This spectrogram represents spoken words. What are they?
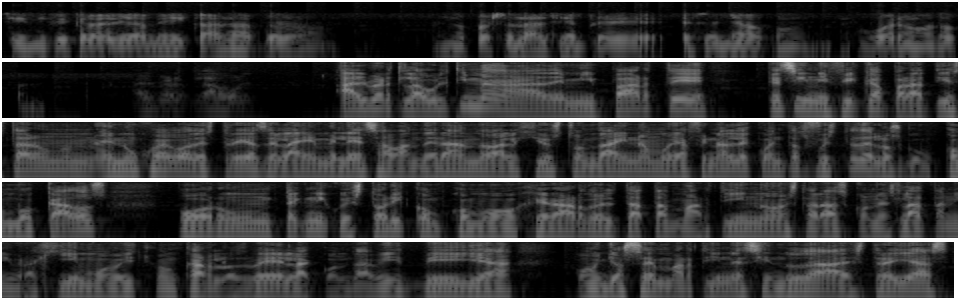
significa la Liga Mexicana, pero en lo personal siempre he soñado con jugar en Europa. Albert, la, última de mi parte, ¿qué significa para ti estar en un juego de estrellas de la MLS abanderando al Houston Dynamo y a final de cuentas fuiste de los convocados por un técnico histórico como Gerardo el Tata Martino, estarás con Zlatan Ibrahimovic, con Carlos Vela, con David Villa, con José Martínez, sin duda estrellas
